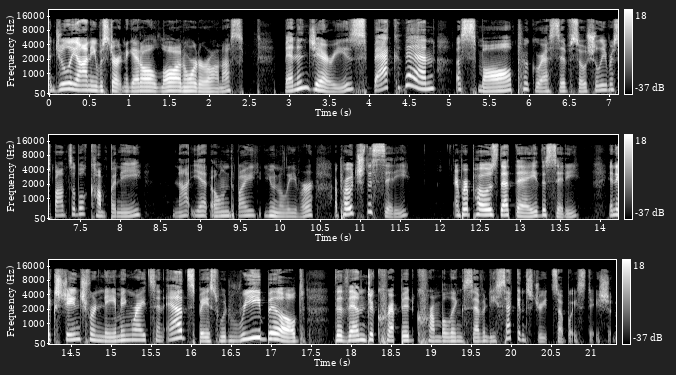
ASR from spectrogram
and Giuliani was starting to get all law and order on us, Ben and Jerry's, back then a small, progressive, socially responsible company, not yet owned by Unilever, approached the city and proposed that they, the city, in exchange for naming rights and ad space, would rebuild the then decrepit, crumbling 72nd Street subway station.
